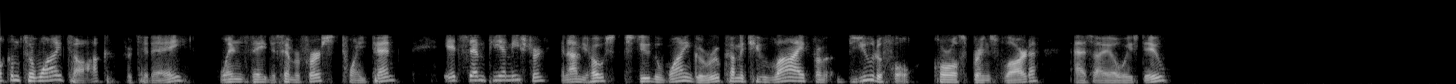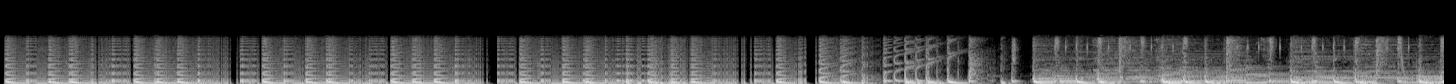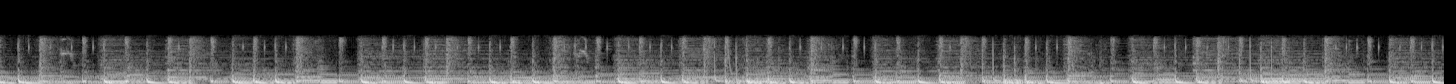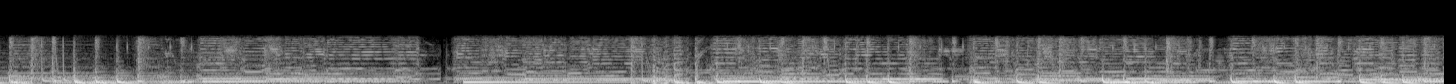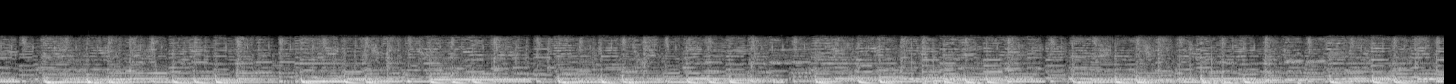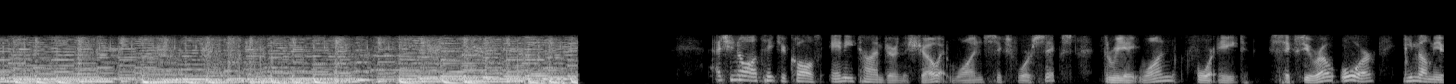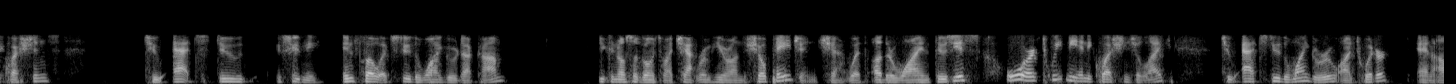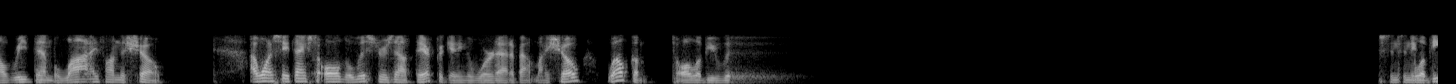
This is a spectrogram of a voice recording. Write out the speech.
Welcome to Wine Talk for today, Wednesday, December 1st, 2010. It's 7 p.m. Eastern, and I'm your host, Stu the Wine Guru, coming to you live from beautiful Coral Springs, Florida, as I always do. Know, I'll take your calls anytime during the show at 1 646 381 4860 or email me your questions to at stu, excuse me, info at stuthewineguru.com. You can also go into my chat room here on the show page and chat with other wine enthusiasts or tweet me any questions you like to at Stu on Twitter and I'll read them live on the show. I want to say thanks to all the listeners out there for getting the word out about my show. Welcome to all of you listeners.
